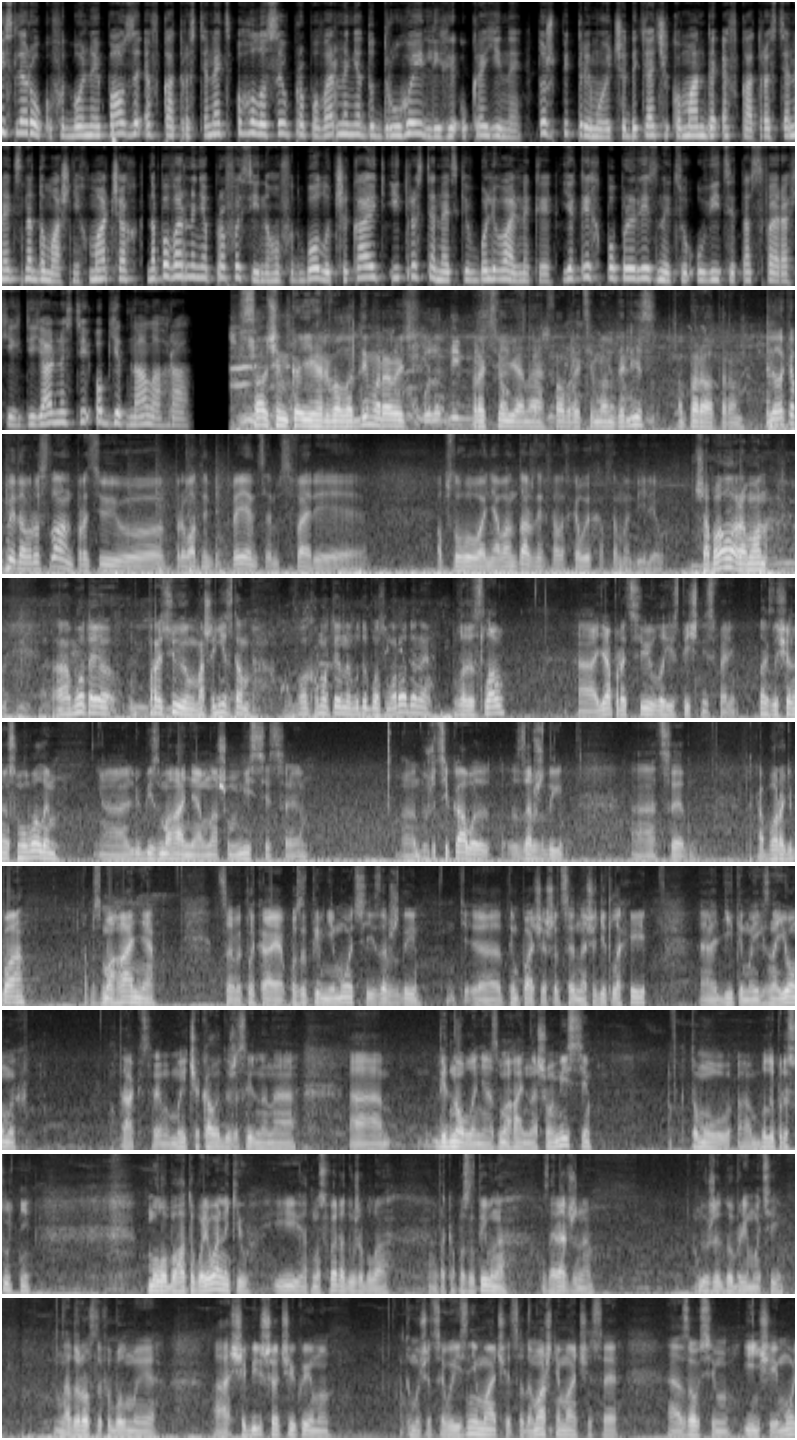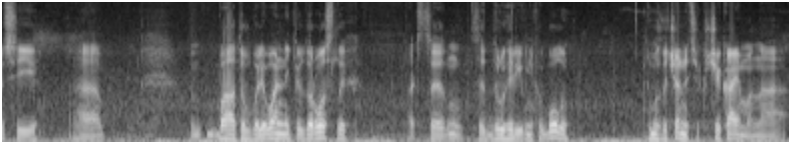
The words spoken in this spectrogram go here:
Після року футбольної паузи ФК Тростянець оголосив про повернення до другої ліги України. Тож, підтримуючи дитячі команди ФК Тростянець на домашніх матчах, на повернення професійного футболу чекають і тростянецькі вболівальники, яких, попри різницю у віці та сферах їх діяльності, об'єднала гра. Савченко Ігор Володимирович працює на фабриці Манделіс оператором. Білокопитов Руслан, працюю приватним підприємцем в сфері обслуговування вантажних та легкових автомобілів. Шаповал Роман. Работаю, працюю машиністом в локомотивному депо Смородини. Владислав. Я працюю в логістичній сфері. Так, звичайно, сумували. Любі змагання в нашому місті це дуже цікаво завжди. Це така боротьба, там, змагання. Це викликає позитивні емоції завжди. Е, Тим паче, що це наші дітлахи, е, діти моїх знайомих. Так, ми чекали дуже сильно на відновлення змагань в нашому місті, тому були присутні. Було багато болівальників, і атмосфера дуже була така позитивна, заряджена, дуже добрі емоції. На дорослий футбол ми ще більше очікуємо, тому що це виїзні матчі, це домашні матчі, це зовсім інші емоції. Багато вболівальників дорослих. Так, це, ну, це другий рівень футболу. Тому, звичайно, чекаємо на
